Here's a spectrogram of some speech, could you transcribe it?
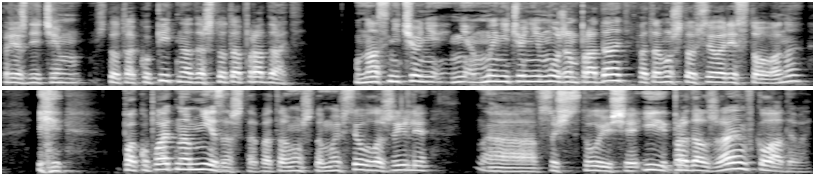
прежде чем что-то купить, надо что-то продать. У нас ничего не, не, мы ничего не можем продать, потому что все арестовано. И покупать нам не за что, потому что мы все вложили э, в существующее и продолжаем вкладывать.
